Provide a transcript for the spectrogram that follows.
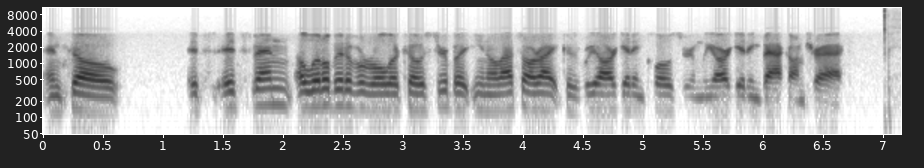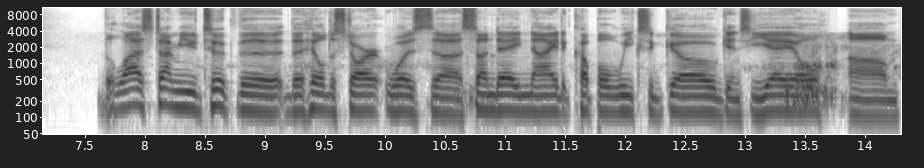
And so it's it's been a little bit of a roller coaster, but you know that's all right because we are getting closer and we are getting back on track. The last time you took the the hill to start was uh, Sunday night a couple weeks ago against Yale. Um,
